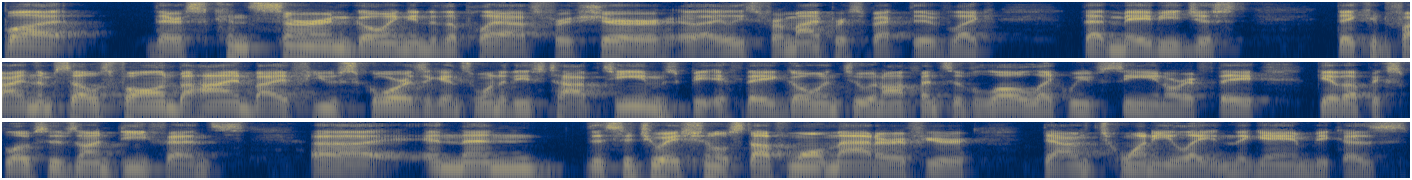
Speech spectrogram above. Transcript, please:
but there's concern going into the playoffs for sure, at least from my perspective, like that maybe just they could find themselves falling behind by a few scores against one of these top teams if they go into an offensive lull like we've seen, or if they give up explosives on defense. Uh, and then the situational stuff won't matter if you're down 20 late in the game because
